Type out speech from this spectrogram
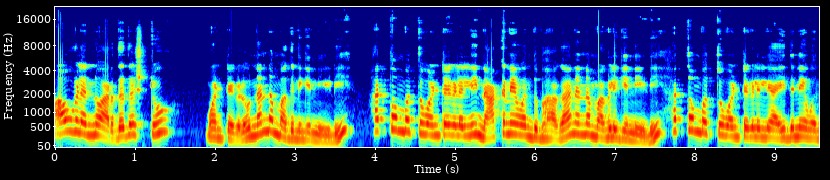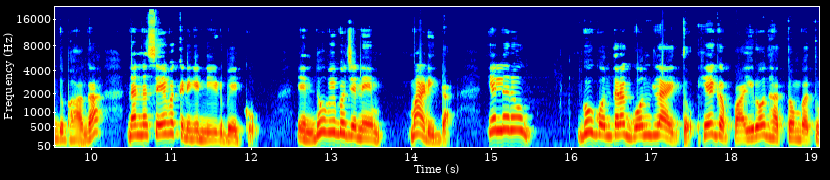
ಅವುಗಳನ್ನು ಅರ್ಧದಷ್ಟು ಒಂಟೆಗಳು ನನ್ನ ಮಗನಿಗೆ ನೀಡಿ, ಹತ್ತೊಂಬತ್ತು ಒಂಟೆಗಳಲ್ಲಿ ನಾಲ್ಕನೇ ಒಂದು ಭಾಗ ನನ್ನ ಮಗಳಿಗೆ ನೀಡಿ, ಹತ್ತೊಂಬತ್ತು ಒಂಟೆಗಳಲ್ಲಿ ಐದನೇ ಒಂದು ಭಾಗ ನನ್ನ ಸೇವಕನಿಗೆ ನೀಡಬೇಕು ಎಂದು ವಿಭಜನೆ ಮಾಡಿದ್ದ. ಎಲ್ಲರಿಗೂ ಒಂಥರ ಗೊಂದಲ ಆಯಿತು. ಹೇಗಪ್ಪ? ಇರೋದು ಹತ್ತೊಂಬತ್ತು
